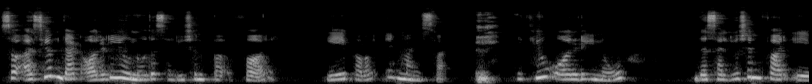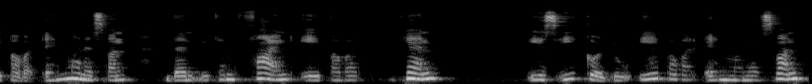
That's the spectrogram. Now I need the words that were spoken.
So assume that already you know the solution for a power n minus 1. if you already know the solution for a power n minus 1, then you can find a power n is equal to a power n minus 1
